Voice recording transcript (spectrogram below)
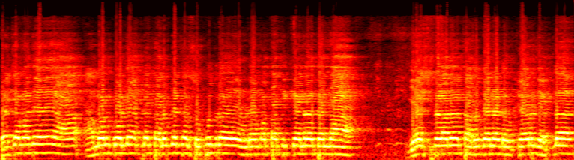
त्याच्यामध्ये अमोल कोल्हे आपल्या तालुक्याचा सुपुत्र एवढ्या मताधिक्यानं त्यांना यश मिळालं तालुक्यानं डोक्यावर घेतलं.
